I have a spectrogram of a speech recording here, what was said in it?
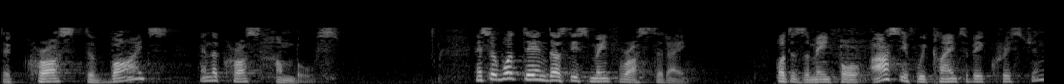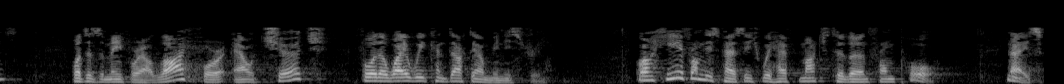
The cross divides and the cross humbles. And so, what then does this mean for us today? What does it mean for us if we claim to be Christians? What does it mean for our life, for our church, for the way we conduct our ministry? Well, here from this passage, we have much to learn from Paul. Now, it's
